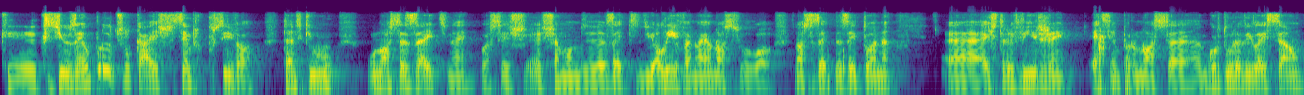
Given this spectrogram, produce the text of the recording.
que, que, se usem produtos locais sempre que possível. Tanto que o, o nosso azeite, né? vocês chamam de azeite de oliva, não é? O nosso, o nosso azeite de azeitona uh, extra virgem é sempre a nossa gordura de eleição,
